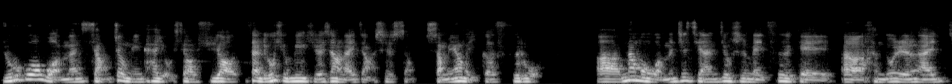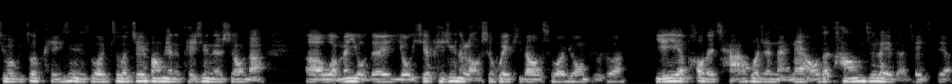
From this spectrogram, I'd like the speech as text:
如果我们想证明它有效，需要在流行病学上来讲是什什么样的一个思路啊？那么我们之前就是每次给呃很多人来就做培训，做做这方面的培训的时候呢，呃，我们有的有一些培训的老师会提到说，用比如说爷爷泡的茶或者奶奶熬的汤之类的这些。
